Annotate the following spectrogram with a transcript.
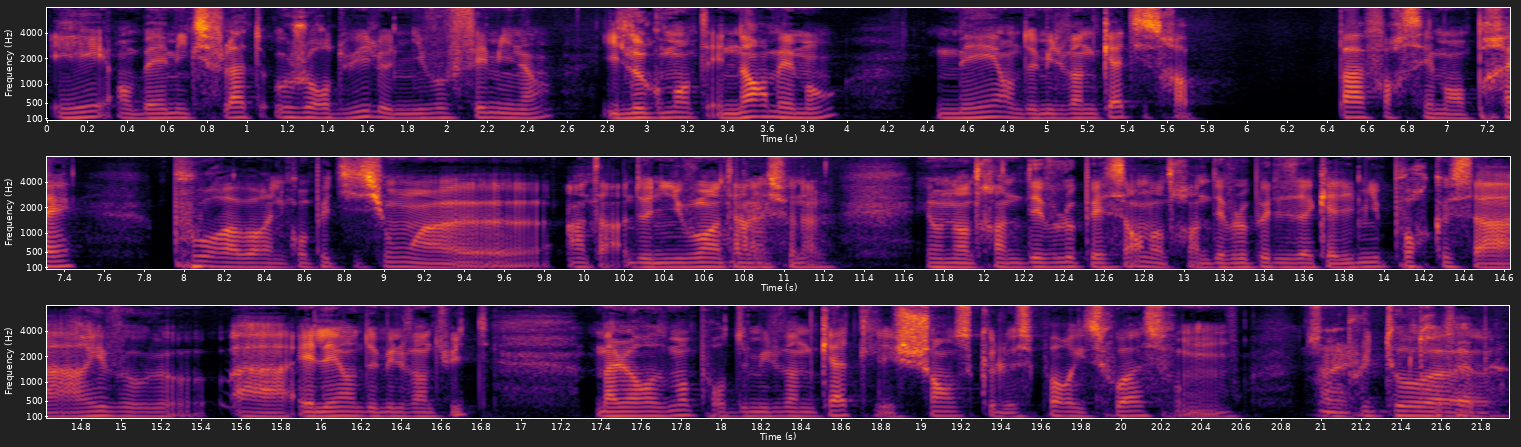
Et en BMX flat, aujourd'hui, le niveau féminin, il augmente énormément, mais en 2024, il sera pas forcément prêt pour avoir une compétition euh, de niveau international. Et on est en train de développer ça, on est en train de développer des académies pour que ça arrive à LA en 2028. Malheureusement, pour 2024, les chances que le sport y soit sont, sont plutôt, euh, faibles.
